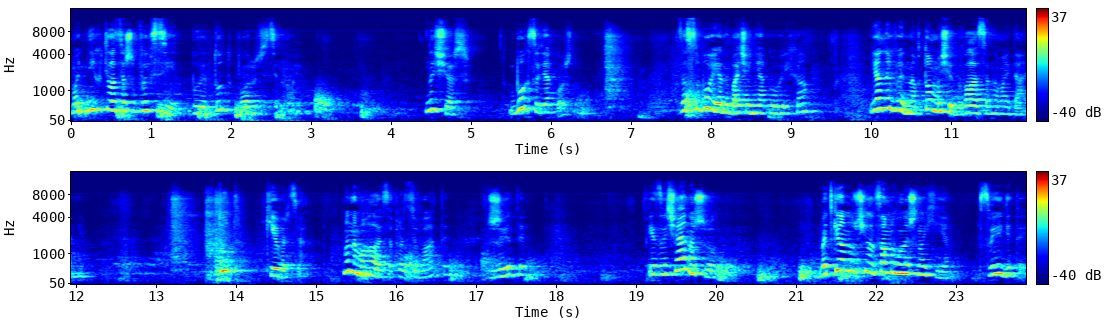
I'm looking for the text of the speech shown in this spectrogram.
Мені хотілося, щоб ви всі були тут поруч зі мною. Ну що ж, Бог суддя кожному. За собою я не бачу ніякого гріха. Я не винна в тому, що відбувалося на Майдані. Тут, в Ківерцях, ми намагалися працювати, жити. І, звичайно, що батьки нам навчили саме головне, що своїх дітей.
